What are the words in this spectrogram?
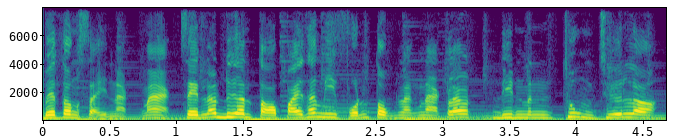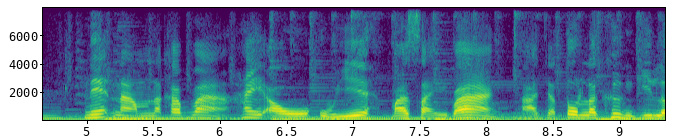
ไม่ต้องใส่หนักมาก เสร็จแล้วเดือนต่อไปถ้ามีฝนตกหนักๆ แล้วดินมันชุ่มชื้นเรา แนะนำนะครับว่าให้เอาปุ๋ยมาใส่บ้าง อาจจะต้นละครึ่งกิโล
